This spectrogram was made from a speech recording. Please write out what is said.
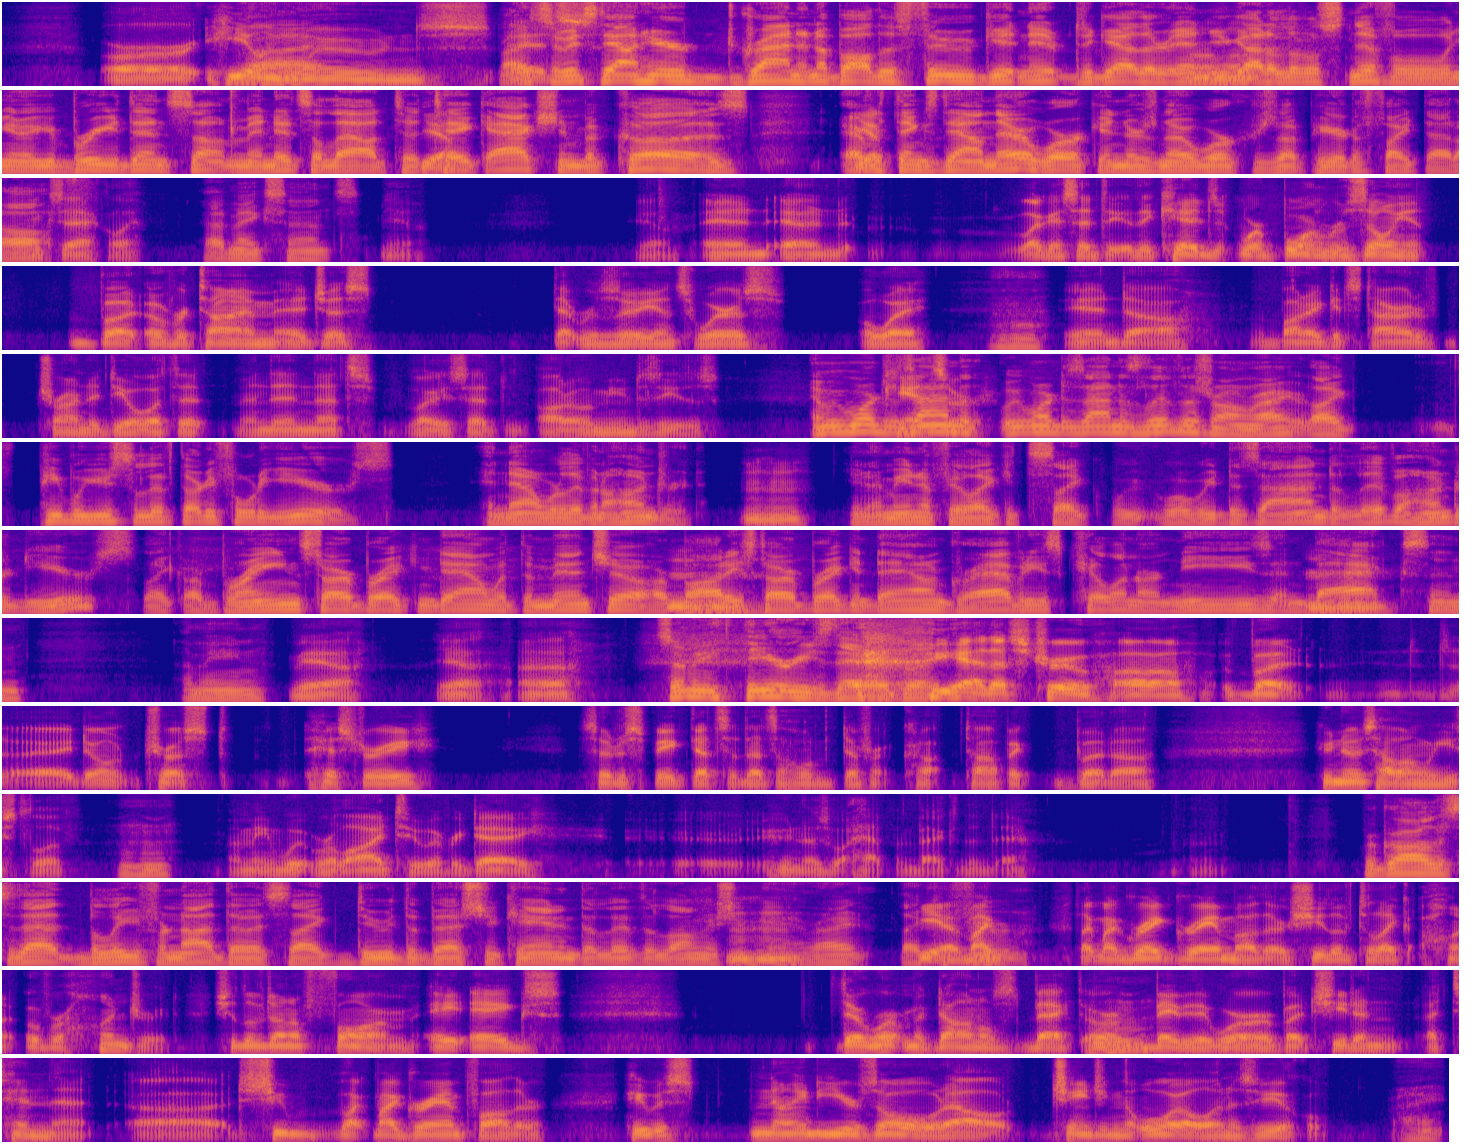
or healing Right. wounds. Right, so it's down here grinding up all this food, getting it together, and you Uh-huh. got a little sniffle. You know, you breathe in something, and it's allowed to Yeah. take action because everything's down there working. There's no workers up here to fight that off. exactly. That makes sense. Yeah. Yeah, and and like I said, the, the kids were born resilient, but over time, it just that resilience wears away, Uh-huh. and uh, the body gets tired of trying to deal with it, and then that's like I said, autoimmune diseases. And we weren't designed. To, Cancer. we weren't designed to live this long, right? Like people used to live 30, 40 years, and now we're living hundred. Mm-hmm. You know what I mean? I feel like it's like we, were we designed to live a hundred years? Like our brains start breaking down with dementia, our bodies Mhm. start breaking down, gravity's killing our knees and Mhm. backs, and I mean, Yeah, yeah, uh, so many theories there. But yeah. That's true. Uh, but I don't trust history, so to speak. That's a, that's a whole different co- topic. But uh, who knows how long we used to live? Mhm. I mean, we, we're lied to every day. Uh, who knows what happened back in the day? regardless of that belief or not, though, it's like do the best you can and to live the longest you Mhm. can, right? Like Yeah, my- you're- Like my great grandmother, she lived to like over hundred. She lived on a farm, ate eggs. There weren't McDonald's back, or Mhm. maybe they were, but she didn't attend that. Uh, she like my grandfather, he was ninety years old, out changing the oil in his vehicle. right.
